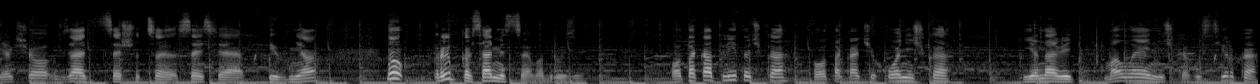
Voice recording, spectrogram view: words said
якщо взяти це, що це сесія півдня, ну, рибка вся місцева, друзі. Отака пліточка, отака чехонечка, є навіть маленька густірка.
